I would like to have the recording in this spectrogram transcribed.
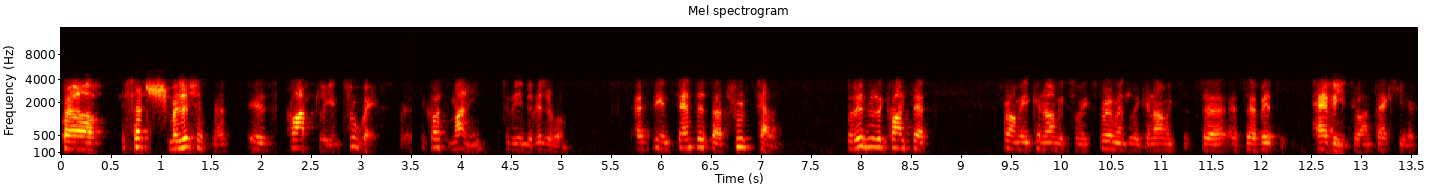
Well, such maliciousness is costly in two ways. It costs money to the individual, as the incentives are truth telling. So this is a concept from economics, from experimental economics. It's a, it's a bit heavy to unpack here,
